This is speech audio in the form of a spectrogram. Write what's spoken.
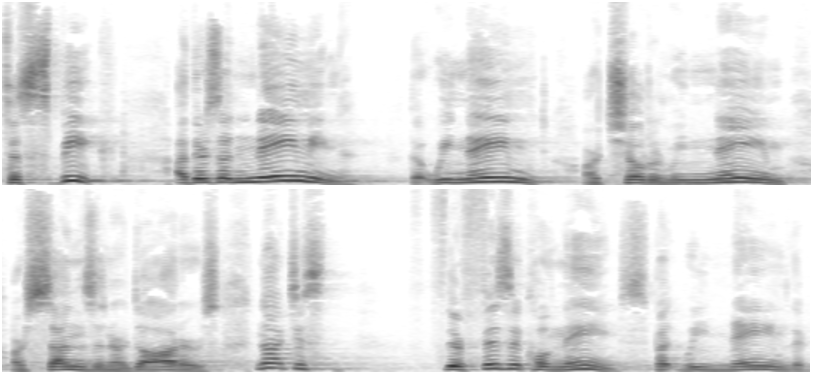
to speak. Uh, there's a naming that we named our children. We name our sons and our daughters, not just their physical names, but we name their,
